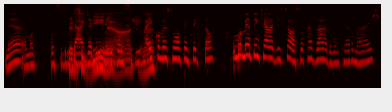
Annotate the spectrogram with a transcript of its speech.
né? Uma possibilidade ali Perseguir, dele né? conseguir. Acho, né? Aí começou uma perseguição. Um momento em que ela disse: Ó, sou casada, não quero mais.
